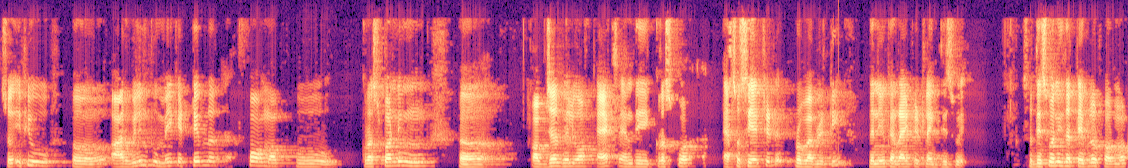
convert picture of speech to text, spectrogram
So if you uh, are willing to make a tabular form of uh, corresponding uh, observed value of x and the associated probability then you can write it like this way so this one is the tabular form of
